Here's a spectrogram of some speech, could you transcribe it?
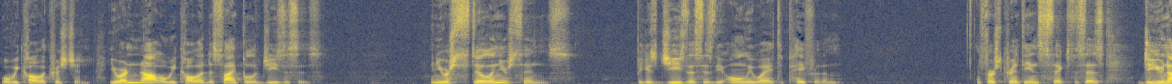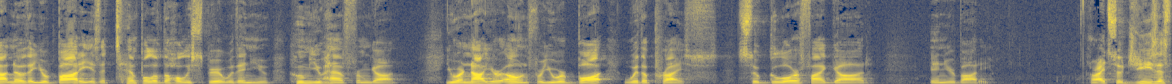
what we call a Christian. You are not what we call a disciple of Jesus's and you are still in your sins because Jesus is the only way to pay for them. In 1 Corinthians 6, it says, Do you not know that your body is a temple of the Holy Spirit within you, whom you have from God? You are not your own, for you were bought with a price. So glorify God in your body. All right, so Jesus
